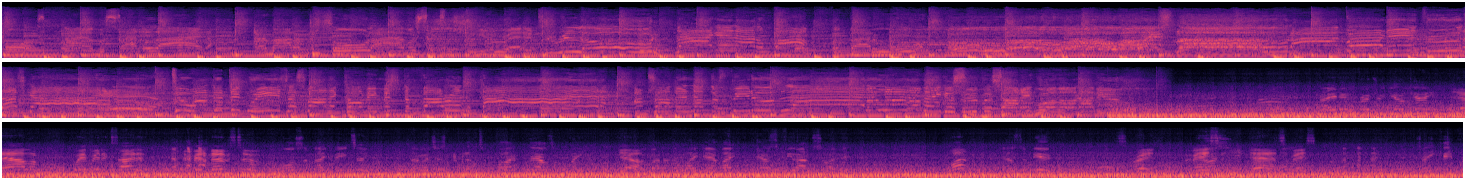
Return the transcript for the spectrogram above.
Course. I am a satellite. I'm out of control. I'm a sex machine ready to reload Way bit excited. A bit nervous too. Awesome, mate. Me too. So we're just coming up to 5,000 feet. Yeah. Well on the way down, mate. How's the view outside it? What? How's the view? Oh, it's great. Amazing. Yeah, it's amazing. So you came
